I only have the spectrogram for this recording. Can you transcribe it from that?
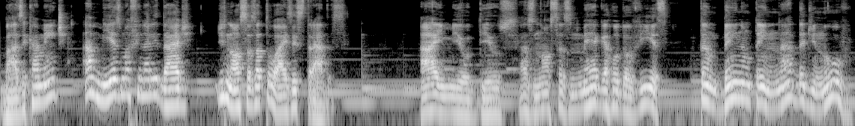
basicamente a mesma finalidade de nossas atuais estradas. Ai meu Deus, as nossas mega rodovias também não têm nada de novo?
